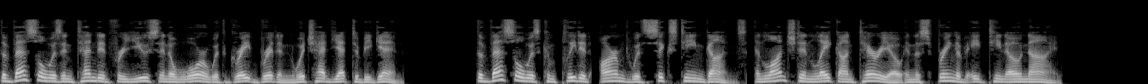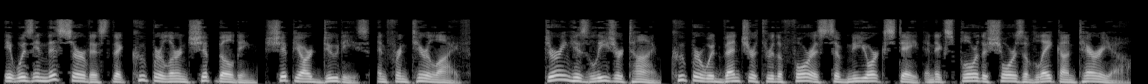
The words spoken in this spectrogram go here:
The vessel was intended for use in a war with Great Britain which had yet to begin. The vessel was completed, armed with 16 guns, and launched in Lake Ontario in the spring of 1809. It was in this service that Cooper learned shipbuilding, shipyard duties, and frontier life. During his leisure time, Cooper would venture through the forests of New York State and explore the shores of Lake Ontario.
